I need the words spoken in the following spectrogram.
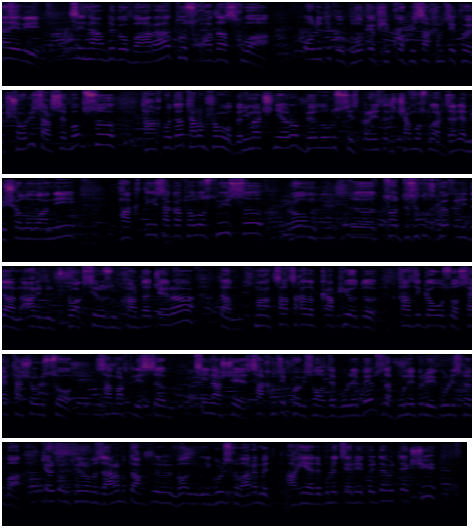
ნაირი წინამდებობა არა თუ სხვადასხვა პოლიტიკურ ბლოკებში ყოფი სახელმწიფოებს შორის არსებობს თანხმობა და თანამშრომლობა. იმაჩნია, რომ ბელორუსის პრეზიდენტის ჩამოსვლა არის ძალიან მნიშვნელოვანი ფაქტი საქართველოსთვის, რომ ცოტა ქვეყნიდან არის თქვა სერიოზული მხარდაჭერა და მან საცახად კაფიოდ ხაზი გაუსვა საერთაშორისო სამართლის წინაშე სახელმწიფოების ვალდებულებებს და ბუნებრივი გულისხმობა ტერიტორიულ მთლიანობაზე არამედ იგულისხმება არამედ აღიარებული წერია პირდაპირ ტექსში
